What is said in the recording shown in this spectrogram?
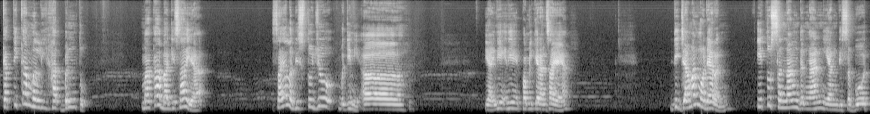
ketika melihat bentuk, maka bagi saya, saya lebih setuju begini. Uh, ya ini ini pemikiran saya ya. di zaman modern itu senang dengan yang disebut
